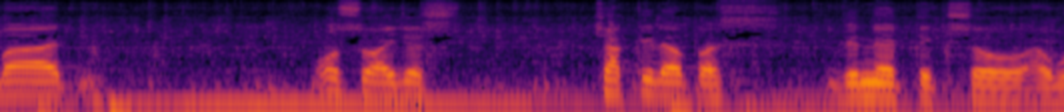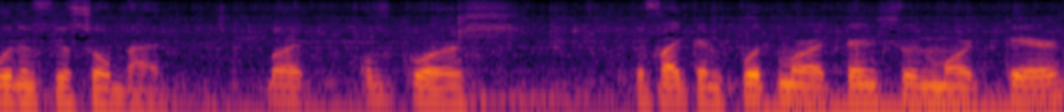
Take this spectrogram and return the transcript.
But also I just chuck it up as genetic so I wouldn't feel so bad. But of course, if I can put more attention, more care,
